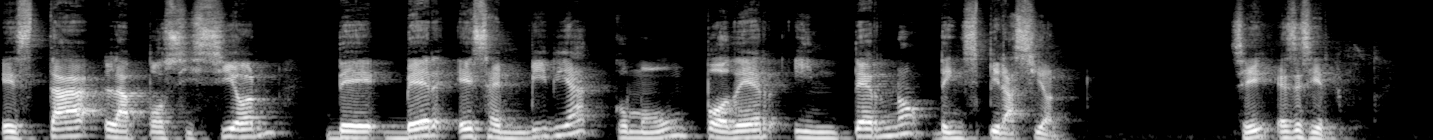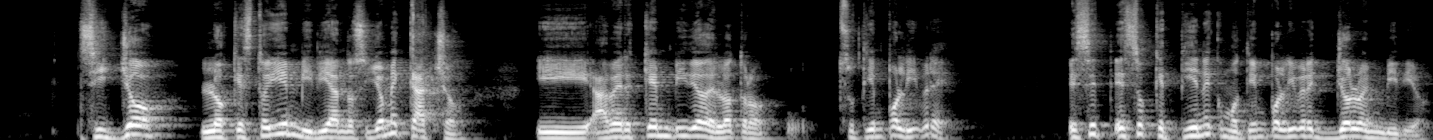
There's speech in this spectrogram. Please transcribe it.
está la posición de ver esa envidia como un poder interno de inspiración. ¿Sí? Es decir, si yo lo que estoy envidiando, si yo me cacho y a ver qué envidio del otro, su tiempo libre. Ese, eso que tiene como tiempo libre, yo lo envidio.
